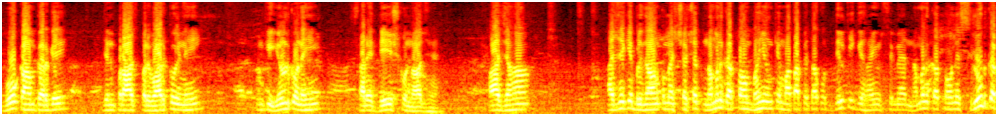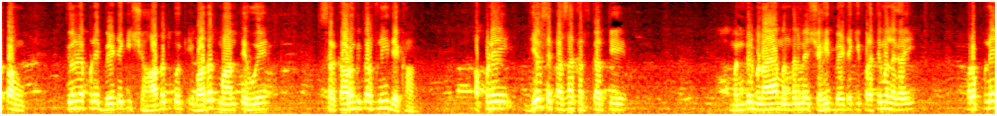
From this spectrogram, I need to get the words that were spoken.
वो काम कर गए, जिन पर आज परिवार को ही नहीं, उनकी यूनिट को नहीं, सारे देश को नाज है। आज जहाँ अजय के बलिदान को मैं सशक्त नमन करता हूँ भाई उनके माता पिता को दिल की गहराइयों से मैं नमन करता हूँ, उन्हें सल्यूट करता हूँ कि उन्होंने अपने बेटे की शहादत को एक इबादत मानते हुए सरकारों की तरफ़ नहीं देखा। अपने जेब से पैसा खर्च करके मंदिर बनाया, मंदिर में शहीद बेटे की प्रतिमा लगाई और अपने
